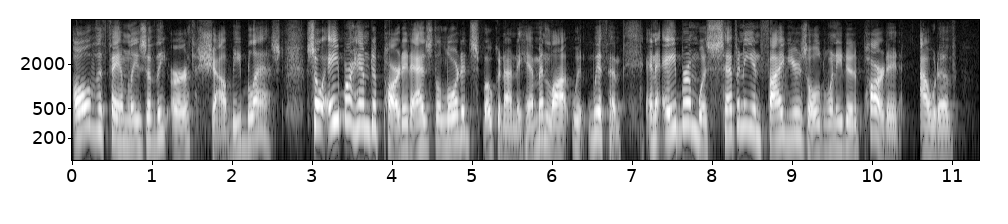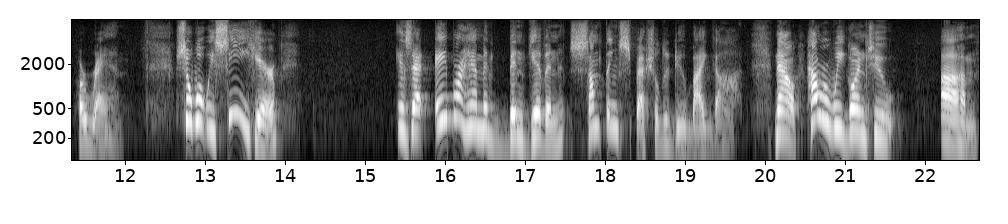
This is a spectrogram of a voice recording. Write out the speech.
all the families of the earth shall be blessed. So Abraham departed as the Lord had spoken unto him, and Lot went with him. And Abram was seventy and five years old when he departed out of Haran. So what we see here is that Abraham had been given something special to do by God. Now, how are we going to um,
